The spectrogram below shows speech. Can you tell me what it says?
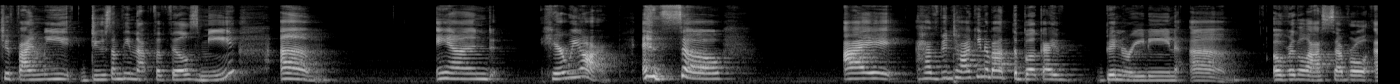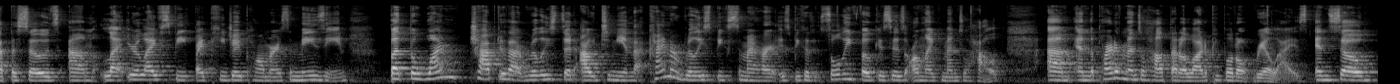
to finally do something that fulfills me. Um, and here we are. And so I have been talking about the book I've been reading. Um, over the last several episodes, um, Let Your Life Speak by PJ Palmer is amazing. But the one chapter that really stood out to me and that kind of really speaks to my heart is because it solely focuses on like mental health um, and the part of mental health that a lot of people don't realize. And so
